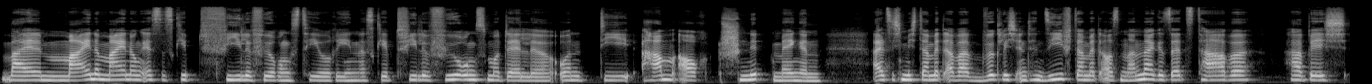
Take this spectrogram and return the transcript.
Weil meine Meinung ist, es gibt viele Führungstheorien, es gibt viele Führungsmodelle und die haben auch Schnittmengen. Als ich mich damit aber wirklich intensiv damit auseinandergesetzt habe, habe ich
